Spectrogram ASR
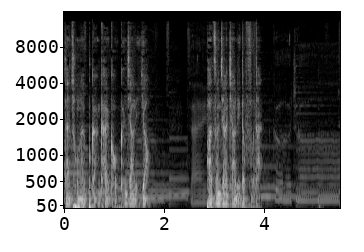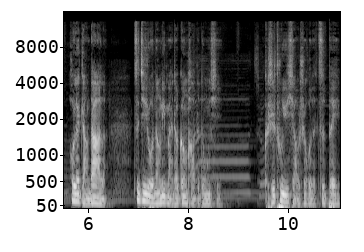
但从来不敢开口跟家里要，怕增加家里的负担。后来长大了，自己有能力买到更好的东西，可是出于小时候的自卑，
